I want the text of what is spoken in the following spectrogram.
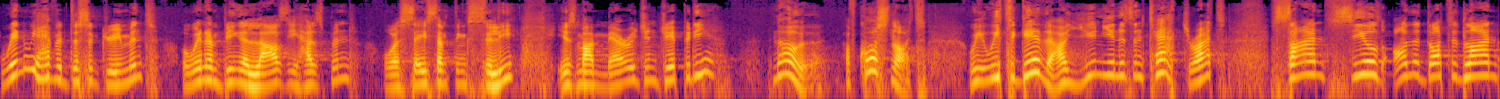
when we have a disagreement, or when I'm being a lousy husband, or I say something silly, is my marriage in jeopardy? No, of course not. We, we together. Our union is intact, right? Signed, sealed on the dotted line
